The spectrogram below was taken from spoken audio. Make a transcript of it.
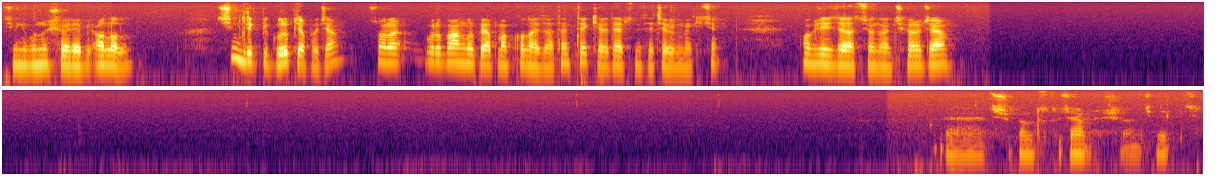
Şimdi bunu şöyle bir alalım. Şimdilik bir grup yapacağım. Sonra grubu grup yapmak kolay zaten. Tek kere de hepsini seçebilmek için. Obje izolasyondan çıkaracağım. Evet, şuradan tutacağım. Şuranın içine ekleyeceğim.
